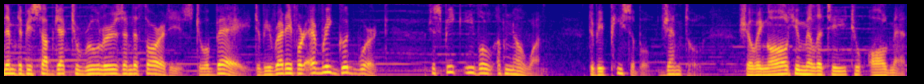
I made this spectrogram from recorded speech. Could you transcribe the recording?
them to be subject to rulers and authorities, to obey, to be ready for every good work, to speak evil of no one, to be peaceable, gentle, showing all humility to all men.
